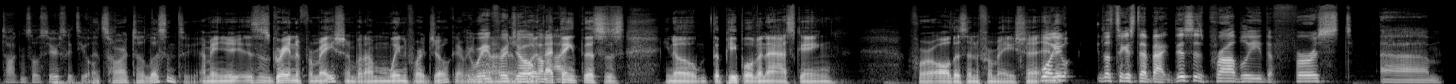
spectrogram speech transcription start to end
talking so seriously to you. It's hard to listen to. I mean, this is great information, but I'm waiting for a joke every. You're waiting for a joke. I think this is, you know, the people have been asking for all this information. Well, you it- let's take a step back. This is probably the first um,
